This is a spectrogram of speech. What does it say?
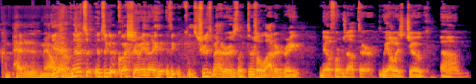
competitive mail yeah, firms? Yeah, it's, it's a good question. I mean, like, the truth matter is like there's a lot of great mail firms out there. We always joke. Um,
